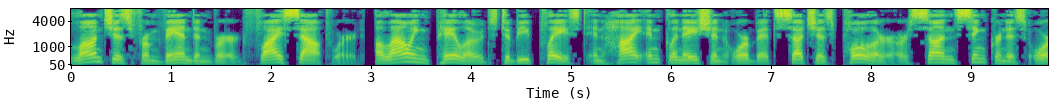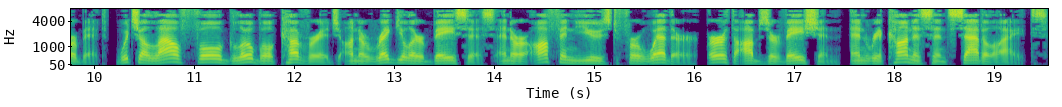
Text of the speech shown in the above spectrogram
Launches from Vandenberg fly southward, allowing payloads to be placed in high-inclination orbits such as polar or Sun-synchronous orbit, which allow full global coverage on a regular basis and are often used for weather, Earth observation, and reconnaissance satellites.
